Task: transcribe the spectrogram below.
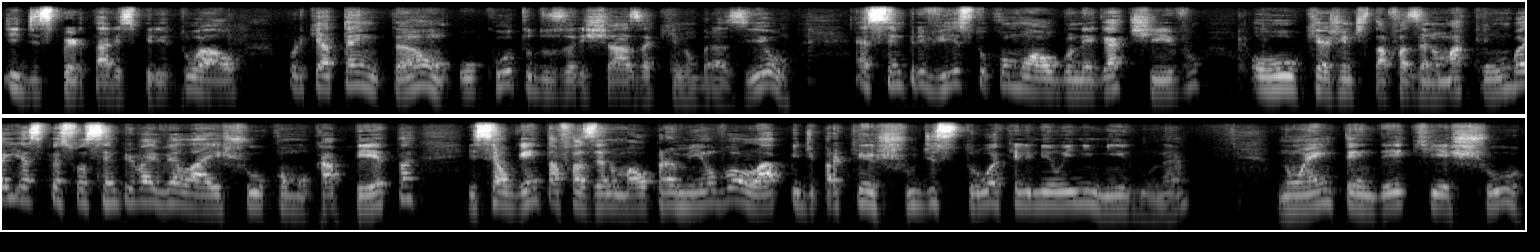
de despertar espiritual, porque até então o culto dos orixás aqui no Brasil é sempre visto como algo negativo ou que a gente está fazendo macumba e as pessoas sempre vai ver lá Exu como capeta e se alguém está fazendo mal para mim eu vou lá pedir para que Exu destrua aquele meu inimigo, né? Não é entender que Exu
